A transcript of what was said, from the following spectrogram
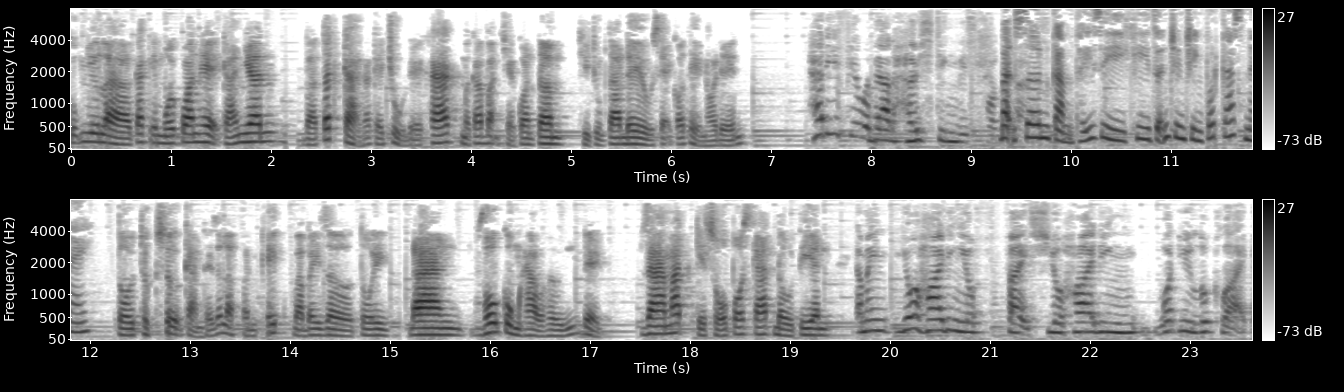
cũng như là các cái mối quan hệ cá nhân và tất cả các cái chủ đề khác mà các bạn trẻ quan tâm thì chúng ta đều sẽ có thể nói đến. Bạn Sơn cảm thấy gì khi dẫn chương trình podcast này? Tôi thực sự cảm thấy rất là phấn khích và bây giờ tôi đang vô cùng hào hứng để ra mắt cái số podcast đầu tiên. I mean, you're hiding your face, you're hiding what you look like.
